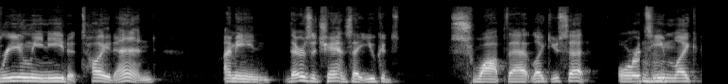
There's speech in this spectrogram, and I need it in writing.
really need a tight end, I mean, there's a chance that you could swap that, like you said, or a mm-hmm. team like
